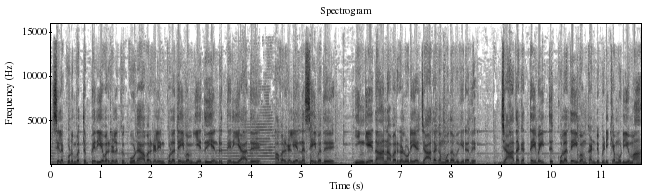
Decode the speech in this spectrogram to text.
சில குடும்பத்து பெரியவர்களுக்கு கூட அவர்களின் குலதெய்வம் எது என்று தெரியாது. அவர்கள் என்ன செய்வது? இங்கேதான் அவர்களுடைய ஜாதகம் உதவுகிறது. ஜாதகத்தை வைத்து குலதெய்வம் கண்டுபிடிக்க முடியுமா?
